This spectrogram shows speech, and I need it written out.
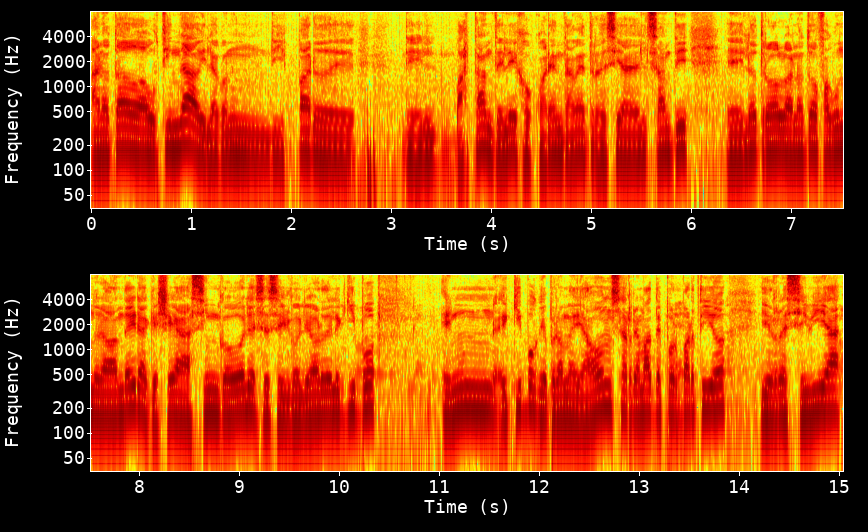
anotado Agustín Dávila con un disparo de, bastante lejos, 40 metros, decía el Santi. El otro gol lo anotó Facundo Lavandeira, que llega a 5 goles, es el goleador del equipo en un equipo que promedia 11 remates por partido y recibía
